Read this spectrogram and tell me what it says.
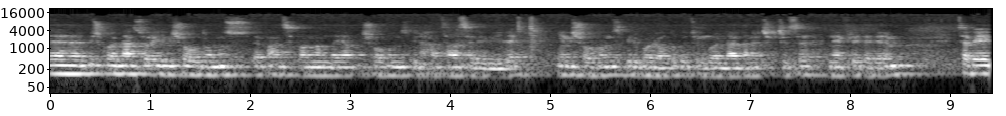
Tabii 3 golden sonra yemiş olduğumuz, defansif anlamda yapmış olduğumuz bir hata sebebiyle yemiş olduğumuz bir gol oldu. Bu tür gollerden açıkçası nefret ederim. Tabii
